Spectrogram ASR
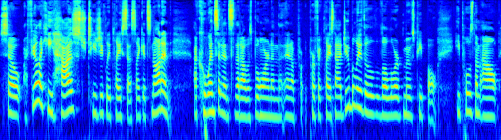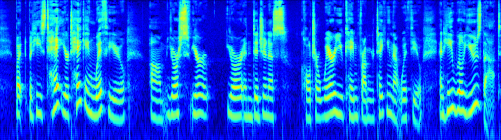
So I feel like he has strategically placed us. Like it's not an a coincidence that I was born in, the, in a perfect place. Now I do believe the the Lord moves people. He pulls them out, but but he's ta- you're taking with you um, your your your indigenous culture, where you came from. You're taking that with you, and he will use that.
